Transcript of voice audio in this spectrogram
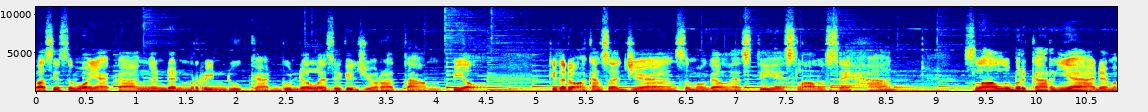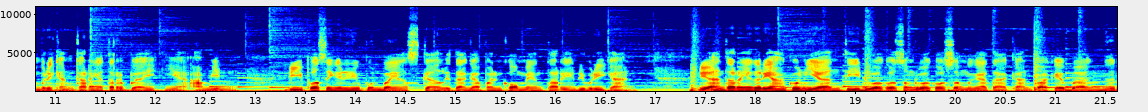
pasti semuanya kangen dan merindukan Bunda Lesti Kejora tampil. Kita doakan saja semoga Lesti selalu sehat, selalu berkarya dan memberikan karya terbaiknya. Amin. Di postingan ini pun banyak sekali tanggapan komentar yang diberikan. Di antaranya dari akun Yanti2020 mengatakan pakai banget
